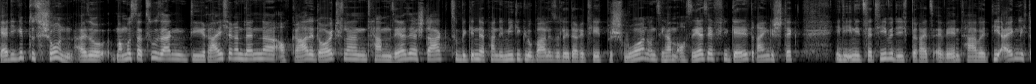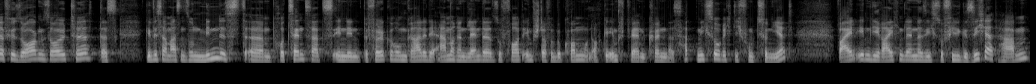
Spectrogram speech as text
Ja, die gibt es schon. Also man muss dazu sagen, die reicheren Länder, auch gerade Deutschland, haben sehr, sehr stark zu Beginn der Pandemie die globale Solidarität beschworen und sie haben auch sehr, sehr viel Geld reingesteckt in die Initiative, die ich bereits erwähnt habe, die eigentlich dafür sorgen sollte, dass gewissermaßen so ein Mindestprozentsatz in den Bevölkerungen gerade der ärmeren Länder sofort Impfstoffe bekommen und auch geimpft werden können. Das hat nicht so richtig funktioniert, weil eben die reichen Länder sich so viel gesichert haben.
